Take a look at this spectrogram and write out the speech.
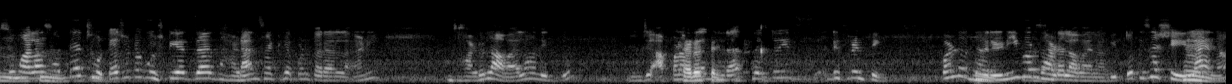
सो मला असं. वाटतं छोट्या छोट्या गोष्टी आहेत ज्या झाडांसाठी आपण करायला आणि झाडं लावायला हवीत म्हणजे आपण आपल्या. घरात ठेवतो इज डिफरंट थिंग पण धरणीवर झाडं लावायला हवी तो तिचा शेला आहे ना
